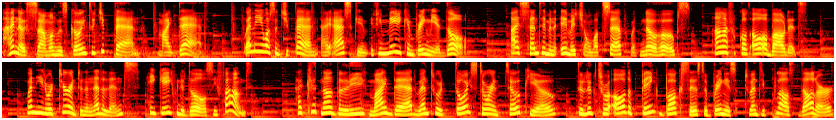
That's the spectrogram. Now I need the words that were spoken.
I know someone who's going to Japan, my dad. When he was in Japan, I asked him if he maybe can bring me a doll. I sent him an image on WhatsApp with no hopes, and I forgot all about it. When he returned to the Netherlands, he gave me the dolls he found. I could not believe my dad went to a toy store in Tokyo to look through all the pink boxes to bring his 20 dollar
